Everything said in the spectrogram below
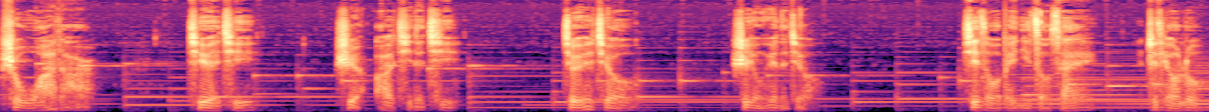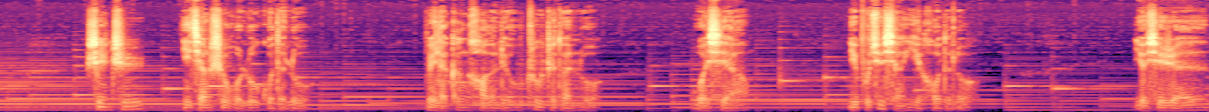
是五二的二，七月七是二七的七，九月九是永远的九。现在我陪你走在这条路，深知你将是我路过的路。为了更好的留住这段路，我想，你不去想以后的路。有些人，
